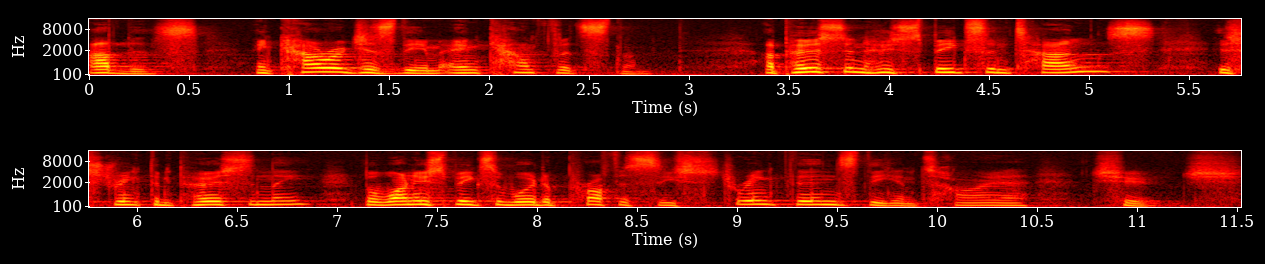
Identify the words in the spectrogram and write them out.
others, encourages them, and comforts them. A person who speaks in tongues is strengthened personally, but one who speaks a word of prophecy strengthens the entire church.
